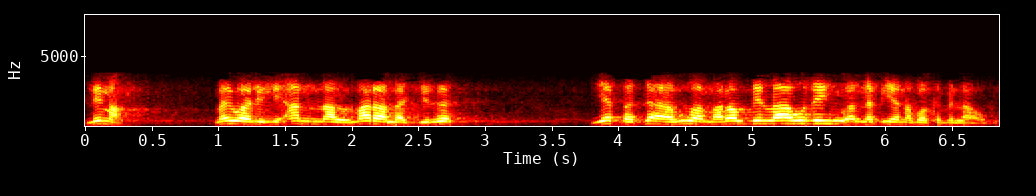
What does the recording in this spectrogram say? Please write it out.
lima may wali liana almara la jira ya badaa huwa maral bilaawday hu anabiya bilaawdi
